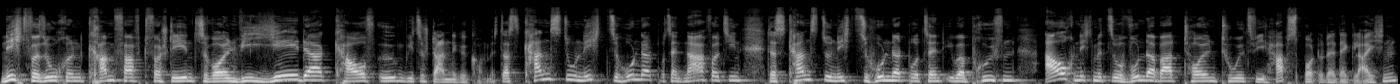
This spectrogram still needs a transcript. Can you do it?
Nicht versuchen, krampfhaft verstehen zu wollen, wie jeder Kauf irgendwie zustande gekommen ist. Das kannst du nicht zu 100% nachvollziehen, das kannst du nicht zu 100% überprüfen, auch nicht mit so wunderbar tollen Tools wie HubSpot oder dergleichen.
